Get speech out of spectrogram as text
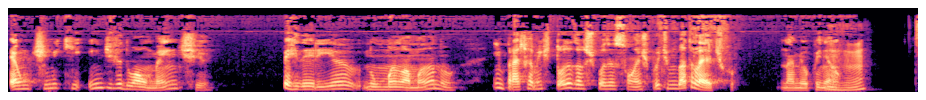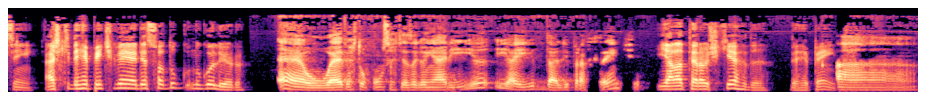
é um time que individualmente perderia num mano a mano em praticamente todas as posições para o time do Atlético, na minha opinião. Uhum. Sim. Acho que de repente ganharia só do, no goleiro. É, o Everton com certeza ganharia, e aí dali pra frente. E a lateral esquerda, de repente? Ah.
